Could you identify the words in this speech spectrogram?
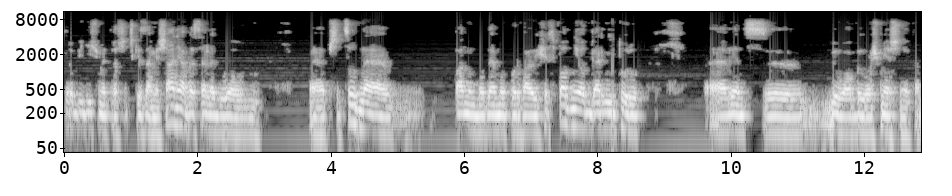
zrobiliśmy troszeczkę zamieszania. Wesele było e, przycudne. Panu młodemu porwały się spodnie od garnituru, e, więc e, było, było śmiesznie tam.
